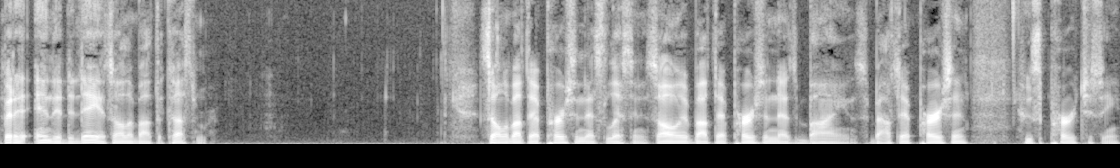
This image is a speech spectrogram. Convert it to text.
But at the end of the day, it's all about the customer. It's all about that person that's listening. It's all about that person that's buying. It's about that person who's purchasing.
